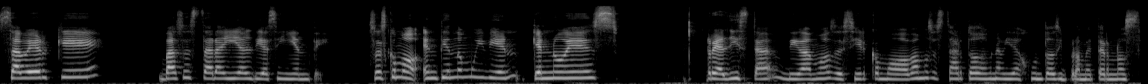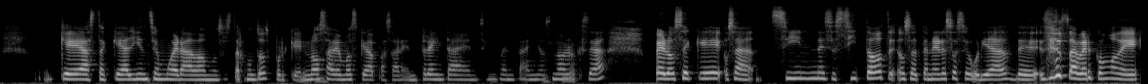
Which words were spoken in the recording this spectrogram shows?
Saber que vas a estar ahí al día siguiente. O sea, es como, entiendo muy bien que no es realista, digamos, decir como vamos a estar toda una vida juntos y prometernos que hasta que alguien se muera vamos a estar juntos porque no sabemos qué va a pasar en 30, en 50 años, no lo que sea, pero sé que, o sea, sí necesito, o sea, tener esa seguridad de, de saber como de,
